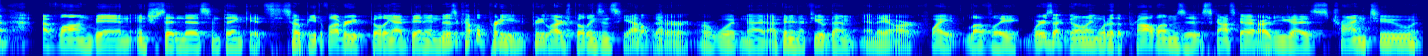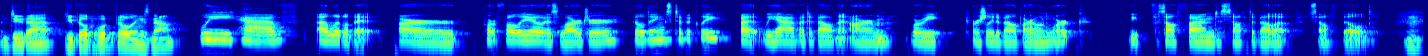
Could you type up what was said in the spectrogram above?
I've long been interested in this and think it's so beautiful. Every building I've been in, there's a couple pretty pretty large buildings in Seattle that are, are wood, and I, I've been in a few of them, and they are quite lovely. Where's that going? What are the problems? Is Skanska, are you guys trying to do that? Do you build wood buildings now? We have a little bit. Our portfolio is larger buildings typically, but we have a development arm where we commercially develop our own work. We self fund, self develop, self build. Mm.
